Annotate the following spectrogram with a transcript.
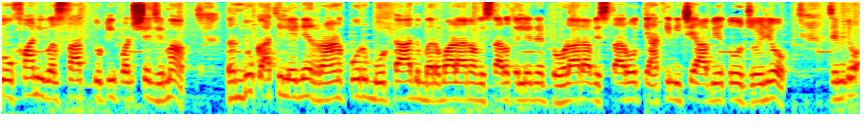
તોફાની વરસાદ તૂટી પડશે, જેમાં ધંધુકાથી લઈને રાણપુર, બોટાદ, બરવાળાના વિસ્તારોથી લઈને ઢોળારા વિસ્તારો ત્યાંથી નીચે આવીએ તો જોઈ લો જે મિત્રો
